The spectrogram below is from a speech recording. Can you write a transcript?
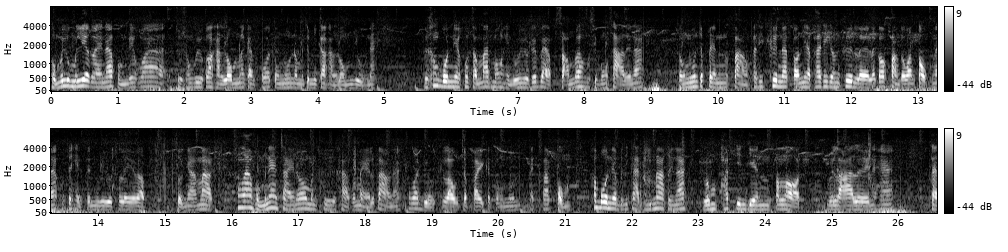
ผมไม่รู้มันเรียกอะไรนะ ผมเรียกว่าจุดชมวิวกังหันลมแล้วกันเพราะว่าตรงนู้นมันจะมีกังหันลมอยู่นะ คือข้างบนเนี่ยคุณสามารถมองเห็นวิวได้แบบ 360 องศาเลยนะ ตรงนู้นจะเป็นฝั่งพระอาทิตย์ขึ้นนะ ตอนเนี้ยพระอาทิตย์กำลังขึ้นเลย แล้วก็ฝั่งตะวันตกนะ คุณจะเห็นเป็นวิวทะเลแบบสวยงามมาก ข้างล่างผมไม่แน่ใจนะว่ามันคือหาดสะแหมหรือเปล่านะ เพราะว่าเดี๋ยวเราจะไปกันตรงนู้นนะครับ ผม ข้างบนเนี่ยบรรยากาศดีมากเลยนะ ลมพัดเย็นๆตลอดเวลาเลยนะฮะแต่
